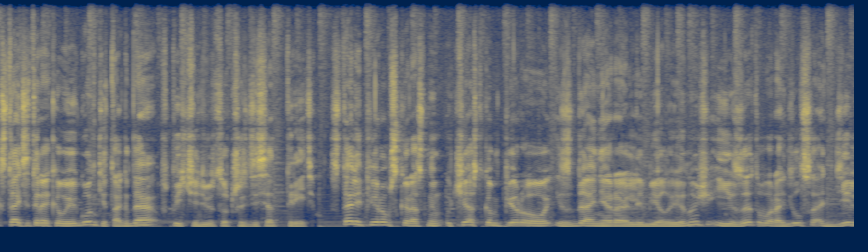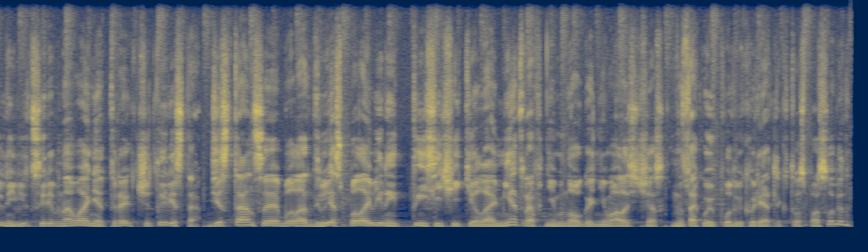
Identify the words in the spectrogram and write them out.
Кстати, трековые гонки тогда, в 1963 стали первым скоростным участком первого издания ралли «Белые ночи», и из этого родился отдельный вид соревнования «Трек 400». Дистанция была две с половиной тысячи километров, ни много ни мало, сейчас на такой подвиг вряд ли кто способен.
